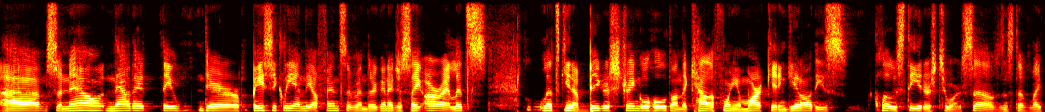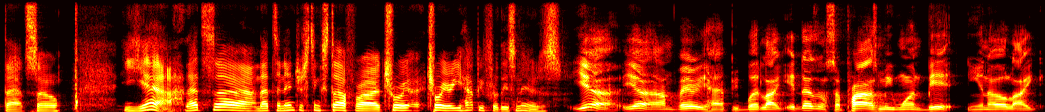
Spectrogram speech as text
Um, so now, now that they they're basically on the offensive, and they're going to just say, "All right, let's let's get a bigger stranglehold on the California market and get all these closed theaters to ourselves and stuff like that." So, yeah, that's uh, that's an interesting stuff. Uh, Troy, Troy, are you happy for this news? Yeah, yeah, I'm very happy. But like, it doesn't surprise me one bit. You know, like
